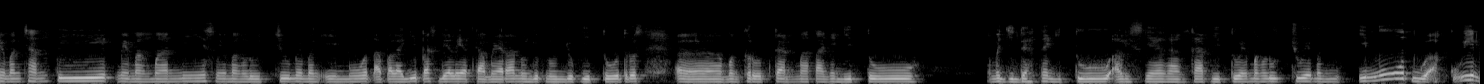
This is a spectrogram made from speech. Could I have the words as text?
memang cantik memang manis memang lucu memang imut. Apalagi pas dia lihat kamera nunjuk-nunjuk gitu terus uh, mengkerutkan matanya gitu sama jidatnya gitu alisnya ngangkat gitu. Emang lucu emang imut gue akuin.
